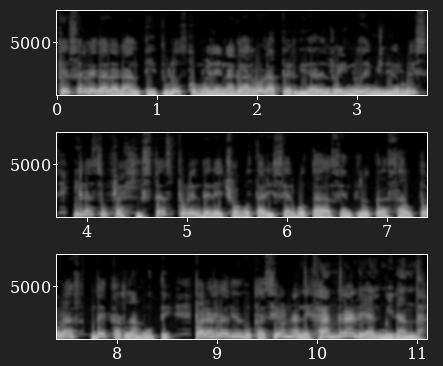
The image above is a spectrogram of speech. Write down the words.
que se regalarán títulos como Elena Garro, La pérdida del reino de Emilio Ruiz y las sufragistas por el derecho a votar y ser votadas, entre otras autoras, de Carlamote. Para Radio Educación, Alejandra Leal Miranda.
